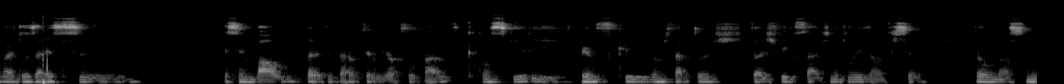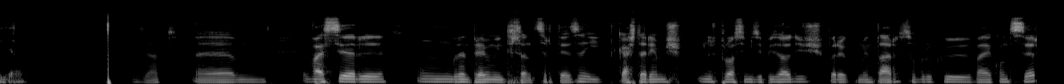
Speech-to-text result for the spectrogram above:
vai utilizar esse, esse embalo para tentar obter o melhor resultado que conseguir e penso que vamos estar todos olhos fixados na televisão a torcer pelo nosso Miguel. Exato. Um, vai ser eh, um grande prémio interessante, de certeza, e cá estaremos nos próximos episódios para comentar sobre o que vai acontecer.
